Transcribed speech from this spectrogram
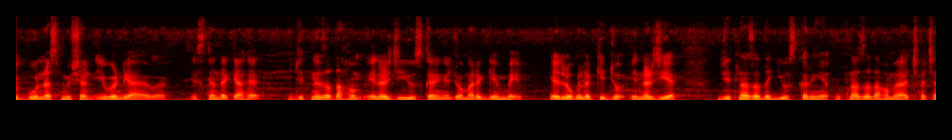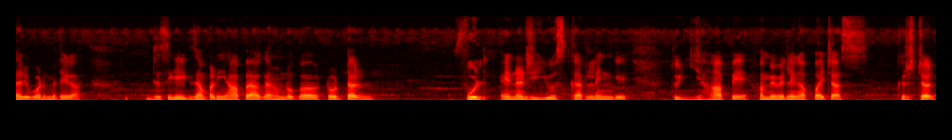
ये बोनस मिशन इवेंट आया हुआ है। इसके अंदर क्या है? जितने ज़्यादा हम एनर्जी यूज़ करेंगे, जो हमारे गेम में येलो कलर की जो एनर्जी है, जितना ज़्यादा यूज़ करेंगे, उतना ज़्यादा हमें अच्छा अच्छा रिवॉर्ड मिलेगा। जैसे कि एग्जांपल यहाँ पर अगर हम लोग टोटल फुल एनर्जी यूज़ कर लेंगे तो यहाँ पर हमें मिलेगा पचास क्रिस्टल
